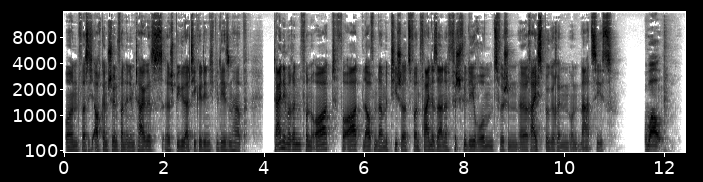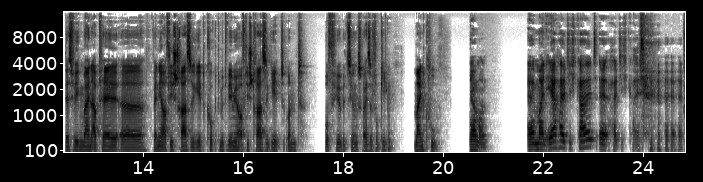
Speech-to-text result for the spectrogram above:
Und was ich auch ganz schön fand in dem Tagesspiegelartikel, den ich gelesen habe, Teilnehmerinnen von Ort vor Ort laufen da mit T-Shirts von Feine Sahne Fischfilet rum zwischen äh, Reichsbürgerinnen und Nazis. Wow. Deswegen mein Appell, äh, wenn ihr auf die Straße geht, guckt, mit wem ihr auf die Straße geht und wofür beziehungsweise wogegen. Mein Kuh. Ja, Mann. Äh, mein eher halte ich kalt, äh, halte ich kalt.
